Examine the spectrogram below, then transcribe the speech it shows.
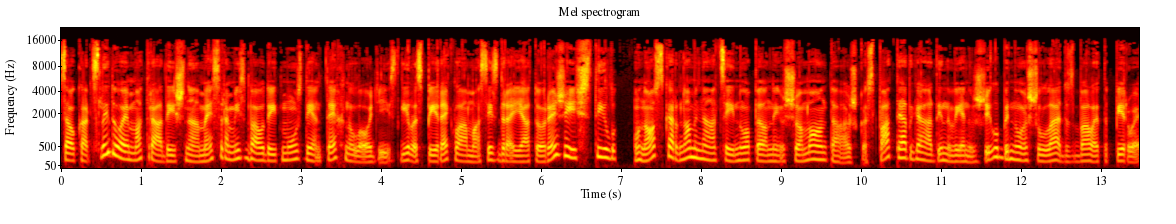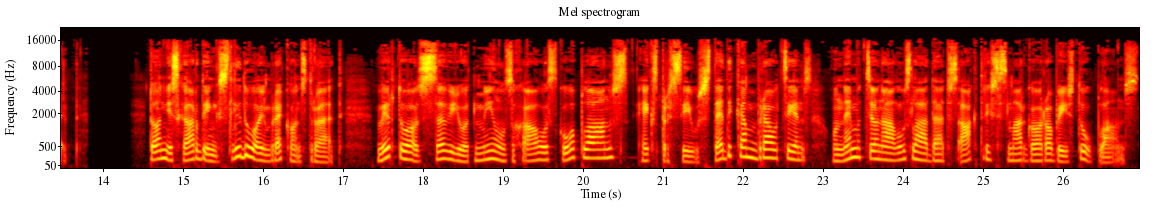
Savukārt slidojuma atrādīšanā mēs varam izbaudīt mūsdienu tehnoloģijas, Gillespie reklāmās izdarījāto režijas stilu un Oskara nomināciju nopelnījušo montāžu, kas pati atgādina vienu žilbinošu ledus baleta pirueti. Tonjas Hārdingas slidojumu rekonstruēti, virtuozi savijot milzu haulas koplānus, ekspresīvus stedikam braucienus un emocionāli uzlādētus aktrises Margo Robijas tūplānus.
